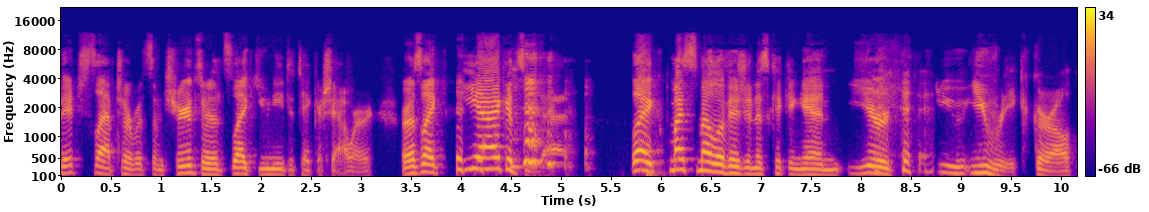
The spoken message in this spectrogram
bitch slapped her with some truths where it's like you need to take a shower. Or I was like, yeah, I could see that. like my smell of vision is kicking in. You're you you reek, girl.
